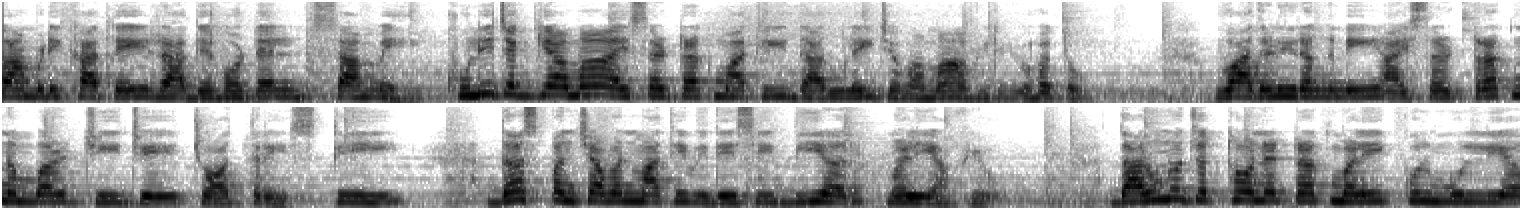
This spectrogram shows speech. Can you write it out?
ગામડી ખાતે રાધે હોટેલ સામે ખુલ્લી જગ્યામાં આઈસર ટ્રકમાંથી દારૂ લઈ જવામાં આવી રહ્યો હતો. વાદળી રંગની આઈસર ટ્રક નંબર જી જે ચોત્રીસ ટી દસ પંચાવનમાંથી વિદેશી બિયર મળી આવ્યો. દારૂનો જથ્થો અને ટ્રક મળી કુલ મૂલ્ય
